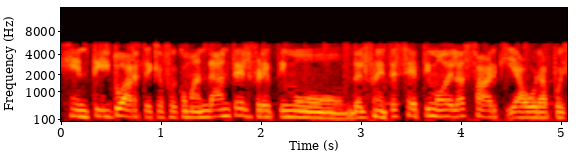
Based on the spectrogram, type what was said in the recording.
Gentil Duarte, que fue comandante del, del Frente Séptimo de las FARC y ahora pues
